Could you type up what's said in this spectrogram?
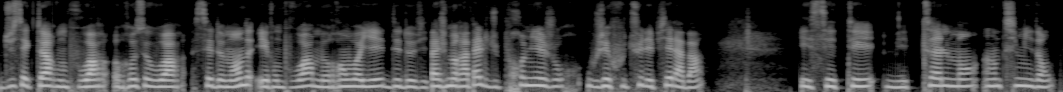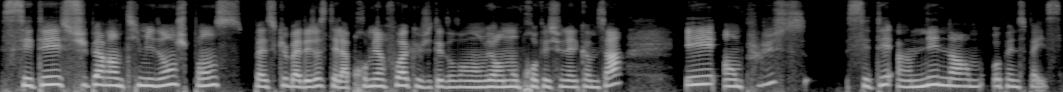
du secteur vont pouvoir recevoir ces demandes et vont pouvoir me renvoyer des devis. je me rappelle du premier jour où j'ai foutu les pieds là-bas. Et c'était mais tellement intimidant. C'était super intimidant, je pense, parce que bah, déjà c'était la première fois que j'étais dans un environnement professionnel comme ça. Et en plus, c'était un énorme open space.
